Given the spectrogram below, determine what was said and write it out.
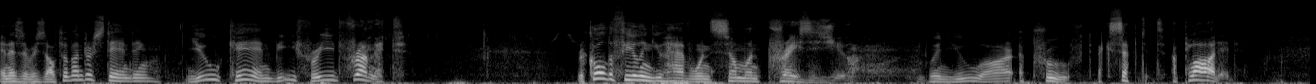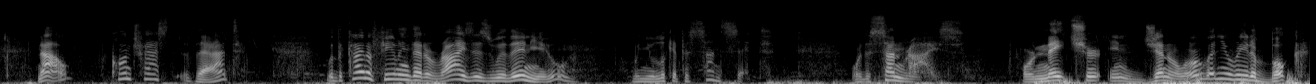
And as a result of understanding, you can be freed from it. Recall the feeling you have when someone praises you, when you are approved, accepted, applauded. Now, contrast that with the kind of feeling that arises within you when you look at the sunset or the sunrise or nature in general, or when you read a book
